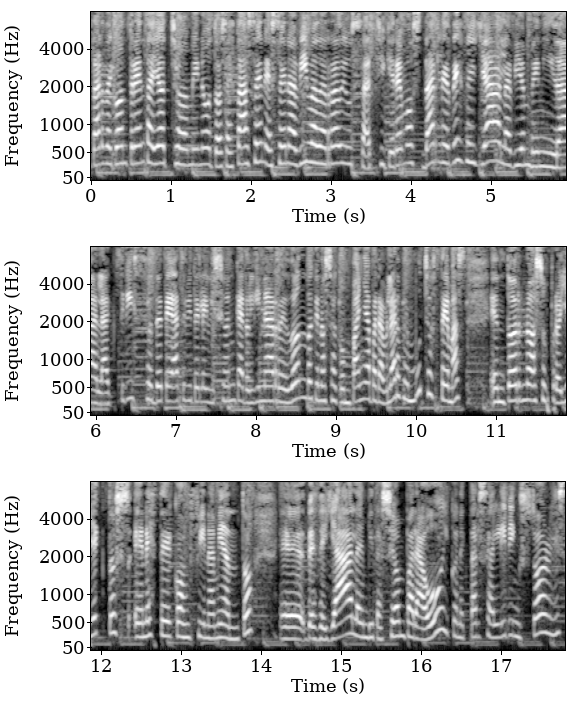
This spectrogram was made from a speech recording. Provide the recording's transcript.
tarde con 38 minutos. Estás en escena viva de Radio Usachi. Queremos darle desde ya la bienvenida a la actriz de teatro y televisión Carolina Redondo que nos acompaña para hablar de muchos temas en torno a sus proyectos en este confinamiento. Eh, desde ya la invitación para hoy conectarse a Living Stories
